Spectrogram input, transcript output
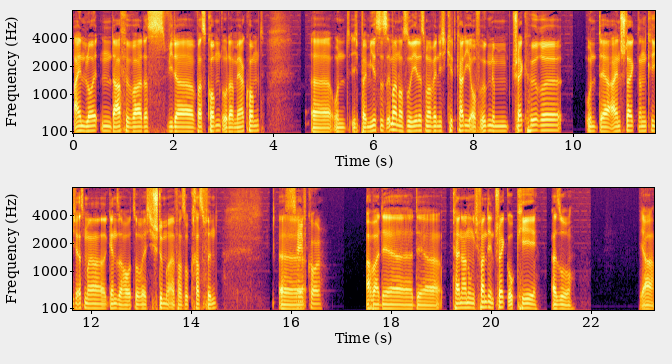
Einläuten dafür war, dass wieder was kommt oder mehr kommt. Äh, und ich, bei mir ist es immer noch so, jedes Mal, wenn ich Kid Cudi auf irgendeinem Track höre und der einsteigt, dann kriege ich erstmal Gänsehaut, so weil ich die Stimme einfach so krass finde. Äh, Safe Call. aber der, der, keine Ahnung, ich fand den Track okay. Also, ja,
